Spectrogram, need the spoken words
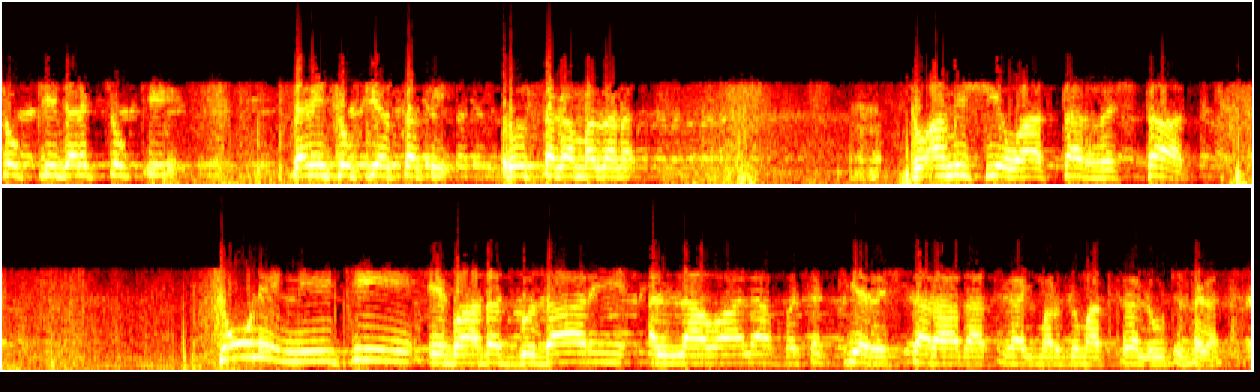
چوکی جنک چوکی، جنی چوکی استا تھی روستا کا مزنہ تو امیشی واسطہ رشتات چونے نیکی، عبادت گزاریں، اللہ والا بچکی رشتہ رادات کا مردمات کا لوٹ سکتا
